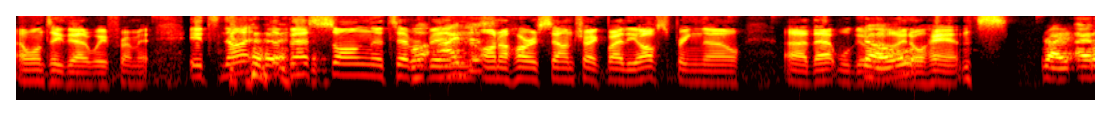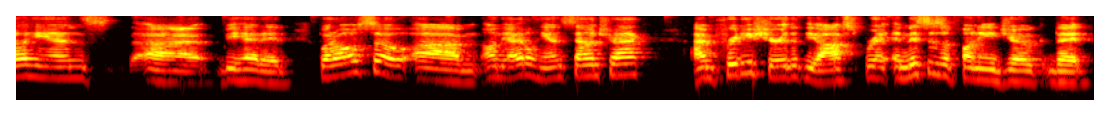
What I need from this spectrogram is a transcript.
I won't take that away from it. It's not the best song that's ever Well, been just- on a horror soundtrack by The Offspring, though. Uh, that will go No. to Idle Hands. Right, Idle Hands, uh, Beheaded. But also, um, on the Idle Hands soundtrack, I'm pretty sure that The Offspring, and this is a funny joke that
